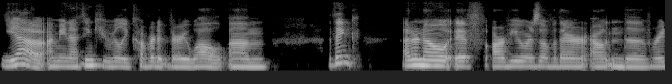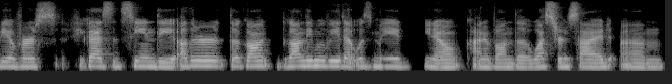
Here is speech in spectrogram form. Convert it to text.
Yeah, I mean, I think you really covered it very well. Um, I think I don't know if our viewers over there out in the radioverse, if you guys had seen the other the Gandhi movie that was made, you know, kind of on the western side. Um,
